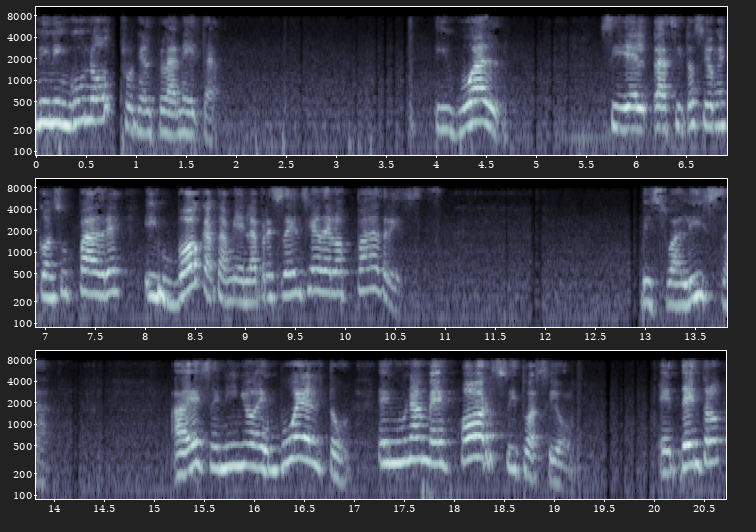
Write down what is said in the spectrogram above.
ni ningún otro en el planeta. Igual si la situación es con sus padres, invoca también la presencia de los padres. Visualiza a ese niño envuelto en una mejor situación, dentro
